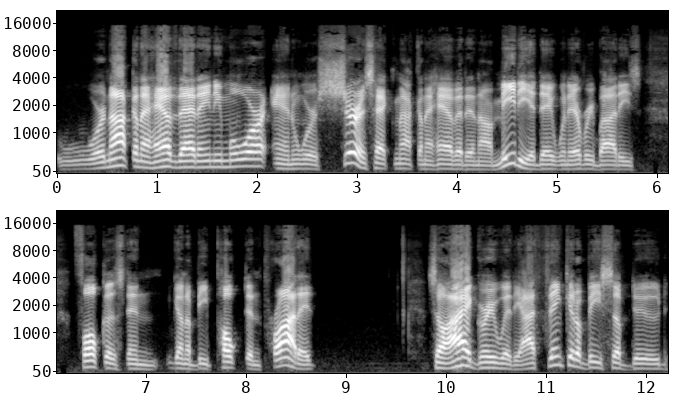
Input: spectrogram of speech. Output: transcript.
we're not going to have that anymore. And we're sure as heck not going to have it in our media day when everybody's focused and going to be poked and prodded so I agree with you. I think it'll be subdued,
